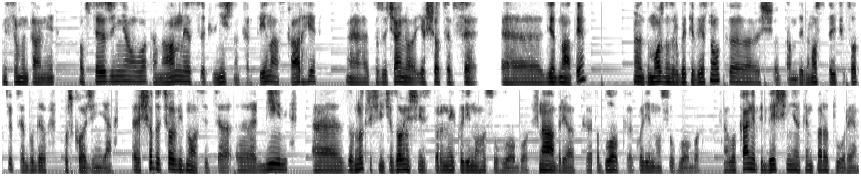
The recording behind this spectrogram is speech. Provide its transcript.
інструментальні обстеження, от, анамнез, клінічна картина, скарги. Е, То, звичайно, якщо це все е, з'єднати, е, то можна зробити висновок, що там 99% це буде пошкодження. Що до цього відноситься? Біль з внутрішньої чи зовнішньої сторони колінного суглобу, набряк, то блок колінного суглобу, локальне підвищення температури.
